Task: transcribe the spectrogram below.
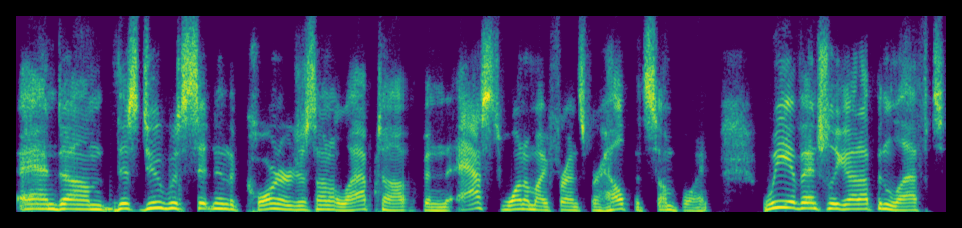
And um, this dude was sitting in the corner just on a laptop and asked one of my friends for help at some point. We eventually got up and left.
